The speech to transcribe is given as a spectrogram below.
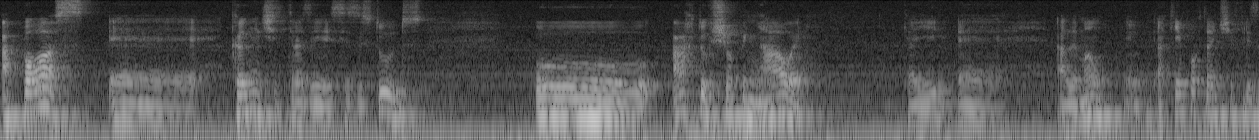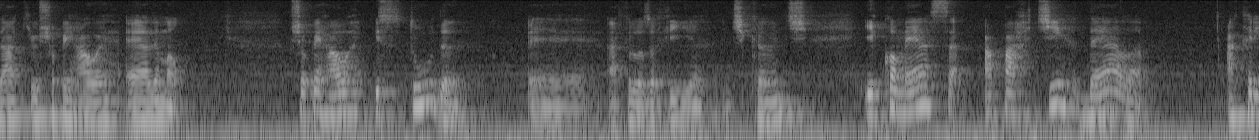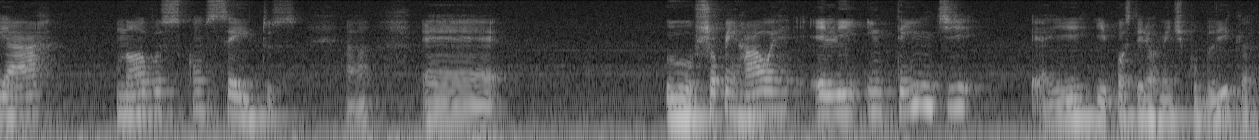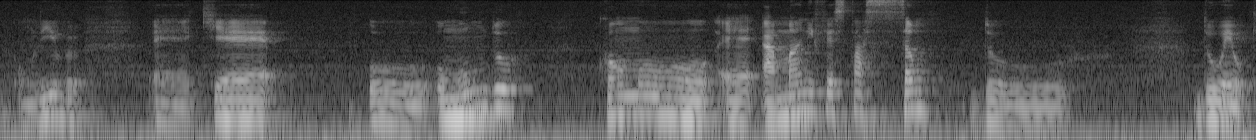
após é, Kant trazer esses estudos, o Arthur Schopenhauer, que aí é alemão, aqui é importante frisar que o Schopenhauer é alemão. Schopenhauer estuda é, a filosofia de Kant e começa a partir dela a criar novos conceitos. Tá? É, o Schopenhauer ele entende aí, e posteriormente publica um livro é, que é o, o mundo como é, a manifestação do do eu.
